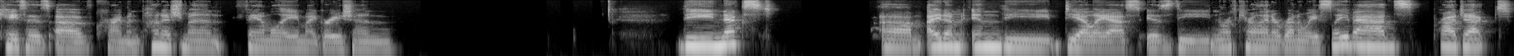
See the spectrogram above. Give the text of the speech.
cases of crime and punishment, family, migration. The next um, item in the DLAS is the North Carolina Runaway Slave Ads Project.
